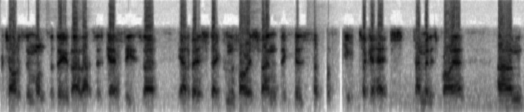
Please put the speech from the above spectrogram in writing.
Richarlison wants to do that. That's his gift. He's uh, he had a bit of stick from the Forest fans because he took a hit ten minutes prior. Um,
